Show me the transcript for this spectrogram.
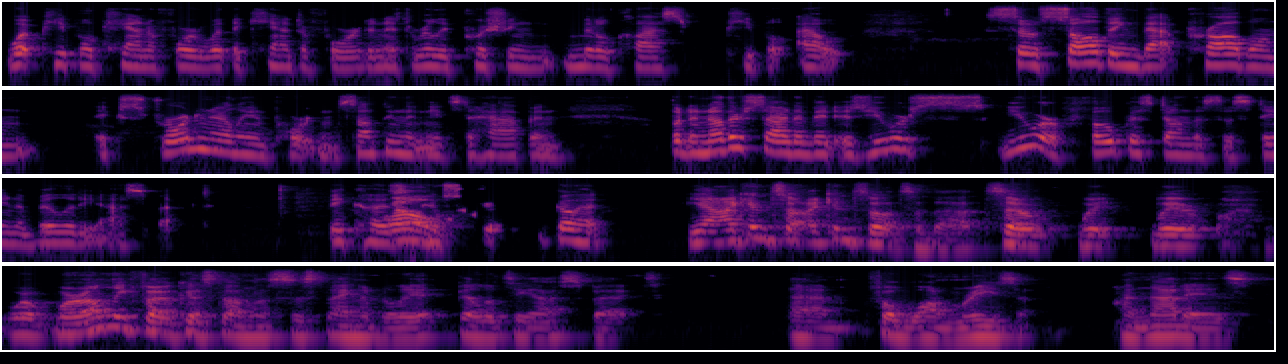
what people can afford, what they can't afford, and it's really pushing middle class people out. So solving that problem extraordinarily important, something that needs to happen. But another side of it is you are you are focused on the sustainability aspect because well, go ahead. Yeah, I can I can talk to that. So we we're we're we're only focused on the sustainability aspect um, for one reason, and that is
